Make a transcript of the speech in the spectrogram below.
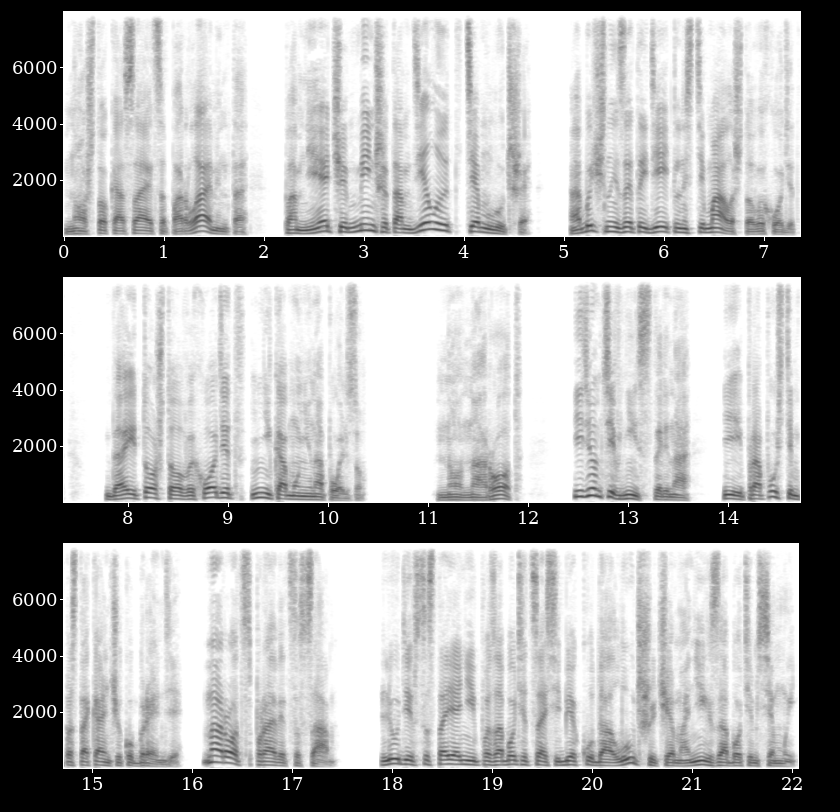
Но что касается парламента, по мне, чем меньше там делают, тем лучше. Обычно из этой деятельности мало что выходит — да и то, что выходит, никому не на пользу. Но народ... Идемте вниз, старина, и пропустим по стаканчику бренди. Народ справится сам. Люди в состоянии позаботиться о себе куда лучше, чем о них заботимся мы.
